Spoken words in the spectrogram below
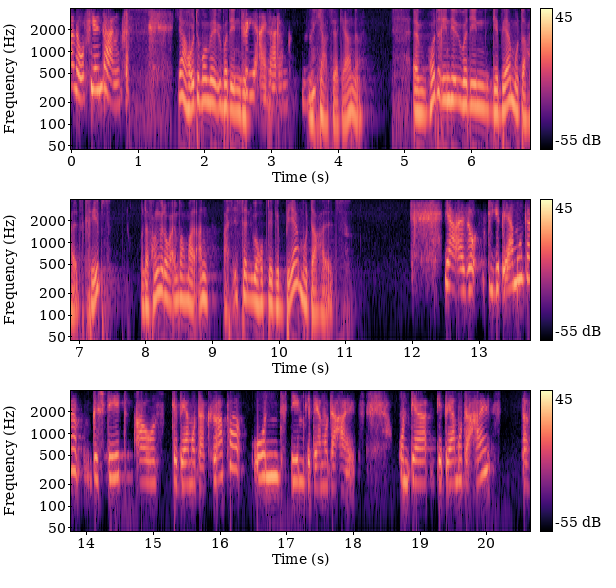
hallo, vielen Dank. Ja, heute wollen wir über den... Für die Einladung. Ja, sehr gerne. Ähm, heute reden wir über den Gebärmutterhalskrebs und da fangen wir doch einfach mal an. Was ist denn überhaupt der Gebärmutterhals? Ja, also die Gebärmutter besteht aus Gebärmutterkörper und dem Gebärmutterhals. Und der Gebärmutterhals, das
